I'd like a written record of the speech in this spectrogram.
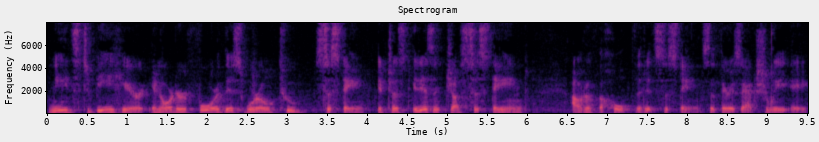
needs to be here in order for this world to sustain. It just it isn't just sustained out of the hope that it sustains. That there is actually a,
